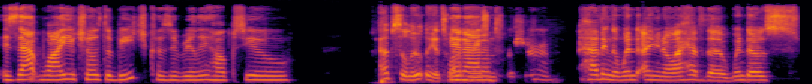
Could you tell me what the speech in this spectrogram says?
Is that why you chose the beach? Because it really helps you. Absolutely, it's one Get of the out of- reasons for sure. Having the window, you know, I have the windows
